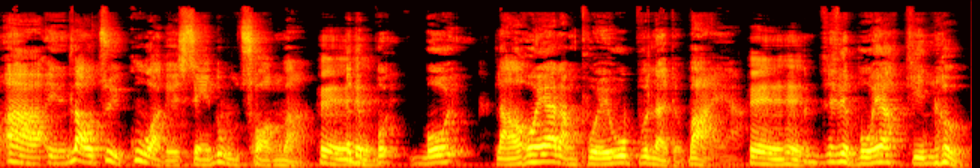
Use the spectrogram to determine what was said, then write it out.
啊，因为落水久啊，就会生褥疮嘛。嘿嘿。一直无无老岁仔人皮肤本来就歹啊。嘿嘿。一直无遐紧好。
